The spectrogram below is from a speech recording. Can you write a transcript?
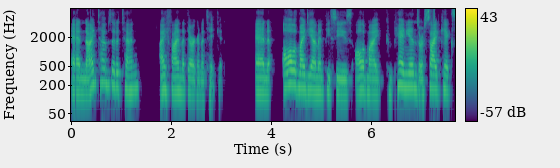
And nine times out of 10, I find that they're going to take it. And all of my DM NPCs, all of my companions or sidekicks,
